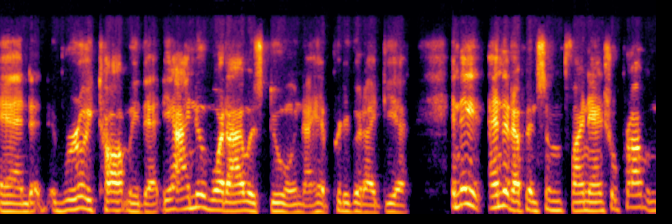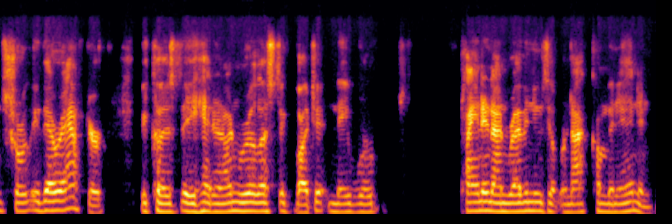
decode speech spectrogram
And it really taught me that, yeah, I knew what I was doing. I had a pretty good idea. And they ended up in some financial problems shortly thereafter because they had an unrealistic budget and they were planning on revenues that were not coming in. And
